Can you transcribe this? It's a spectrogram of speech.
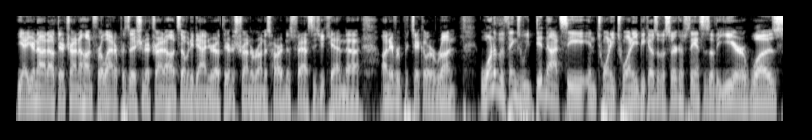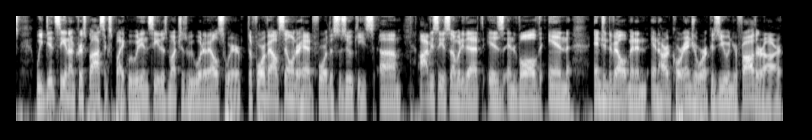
Yeah, you're not out there trying to hunt for a ladder position or trying to hunt somebody down. You're out there just trying to run as hard and as fast as you can uh, on every particular run. One of the things we did not see in 2020 because of the circumstances of the year was we did see it on Chris Bostick's bike, but we didn't see it as much as we would have elsewhere. The four valve cylinder head for the Suzuki's. Um, obviously, as somebody that is involved in engine development and, and hardcore engine work as you and your father are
